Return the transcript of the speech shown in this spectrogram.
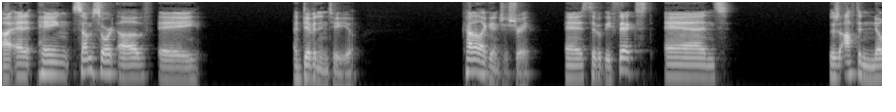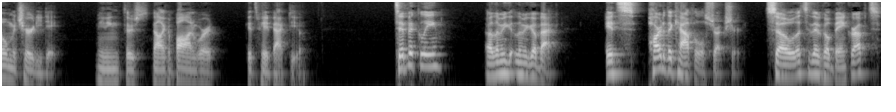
uh, and it paying some sort of a a dividend to you, kind of like interest rate, and it's typically fixed, and there's often no maturity date, meaning there's not like a bond where it gets paid back to you. Typically, uh, let me let me go back. It's part of the capital structure. So let's say they go bankrupt.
